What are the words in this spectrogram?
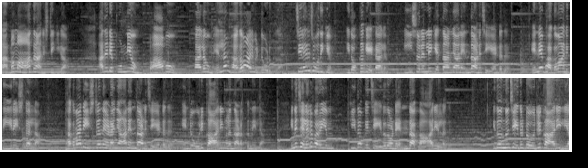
കർമ്മം മാത്രം അനുഷ്ഠിക്കുക. അതിന്റെ പുണ്യവും പാപവും ഫലവും എല്ലാം ഭഗവാന് വിട്ടുകൊടുക്കുക. ചിലർ ചോദിക്കും ഇതൊക്കെ കേട്ടാലും ഈശ്വരനിലേക്ക് എത്താൻ ഞാൻ എന്താണ് ചെയ്യേണ്ടത്? എന്നെ ഭഗവാന് തീരെ ഇഷ്ടമല്ല. ഭഗവാന്റെ ഇഷ്ടം നേടാൻ ഞാൻ എന്താണ് ചെയ്യേണ്ടത്? എന്റെ ഒരു കാര്യങ്ങളും നടക്കുന്നില്ല. ഇനി ചിലർ പറയും ഇതൊക്കെ ചെയ്തതുകൊണ്ട് എന്താ കാര്യമുള്ളത്? ഇതൊന്നും ചെയ്തിട്ട് ഒരു കാര്യമില്ല.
